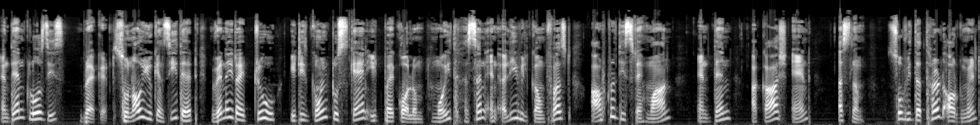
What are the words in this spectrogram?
and then close this bracket. So now you can see that when I write true, it is going to scan it by column. Mohit, Hassan and Ali will come first. After this Rahman, and then Akash and Aslam. So with the third argument,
